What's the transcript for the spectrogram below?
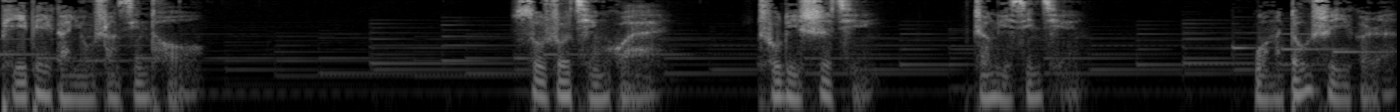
疲惫感涌上心头。诉说情怀，处理事情，整理心情。我们都是一个人，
